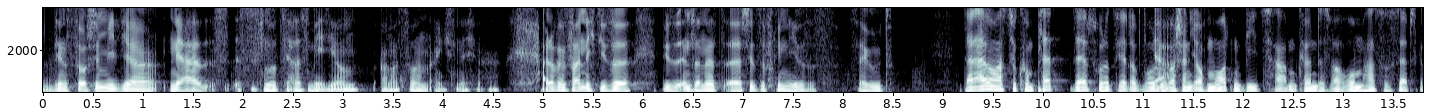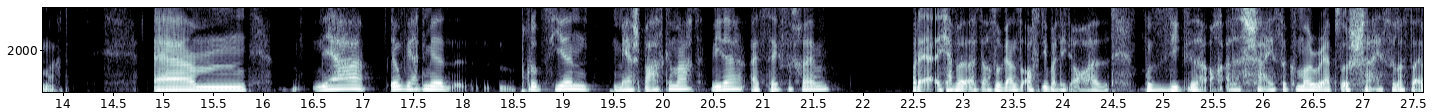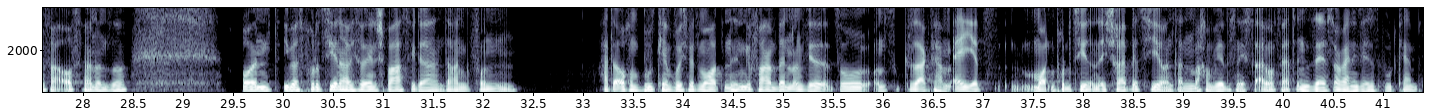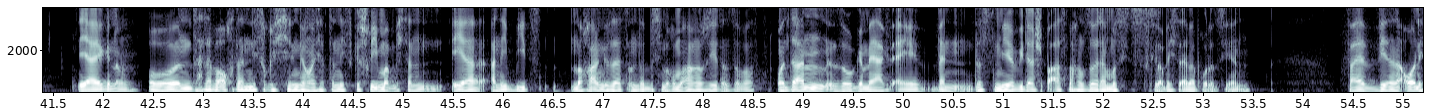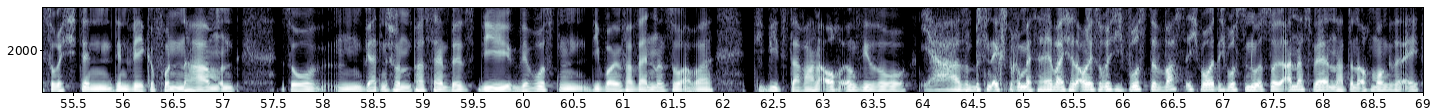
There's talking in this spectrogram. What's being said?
den Social Media. Ja, es, es ist ein soziales Medium. Amazon eigentlich nicht. Ne? Hat auf jeden Fall nicht diese, diese Internet-Schizophrenie. Das ist sehr gut. Dein Album hast du komplett selbst produziert, obwohl Ja. du wahrscheinlich auch Morton Beats haben könntest. Warum hast du es selbst gemacht? Ähm, ja, irgendwie hat mir Produzieren mehr Spaß gemacht wieder als Texte schreiben. Oder ich habe auch so ganz oft überlegt, oh, Musik, das ist auch alles scheiße, guck mal, Rap so scheiße, lass doch einfach aufhören und so. Und übers Produzieren habe ich so den Spaß wieder daran gefunden. Hatte auch ein Bootcamp, wo ich mit Morten hingefahren bin und wir so uns gesagt haben, ey, jetzt Morten produziert und ich schreibe jetzt hier und dann machen wir das nächste Album fertig. Ein selbstorganisiertes Bootcamp. Ja, genau. Und hat aber auch dann nicht so richtig hingehauen. Ich habe dann nichts geschrieben, habe mich dann eher an die Beats noch rangesetzt und ein bisschen rumarrangiert und sowas. Und dann so gemerkt, ey, wenn das mir wieder Spaß machen soll, dann muss ich das, glaube ich, selber produzieren. Weil wir dann auch nicht so richtig den, den Weg gefunden haben und so, mh, wir hatten schon ein paar Samples, die wir wussten, die wollen wir verwenden und so, aber die Beats da waren auch irgendwie so, ja, so ein bisschen experimentell, weil ich halt auch nicht so richtig wusste, was ich wollte. Ich wusste nur, es soll anders werden und hab dann auch morgen gesagt, ey,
